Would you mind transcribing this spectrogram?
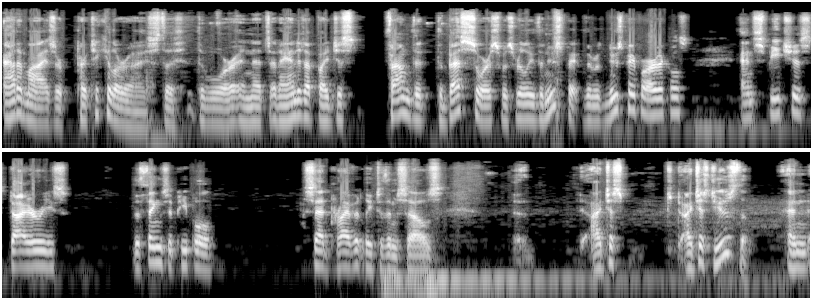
atomize or particularize the, the war, and that's and I ended up I just found that the best source was really the newspaper. There were newspaper articles and speeches, diaries, the things that people said privately to themselves. I just I just used them, and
